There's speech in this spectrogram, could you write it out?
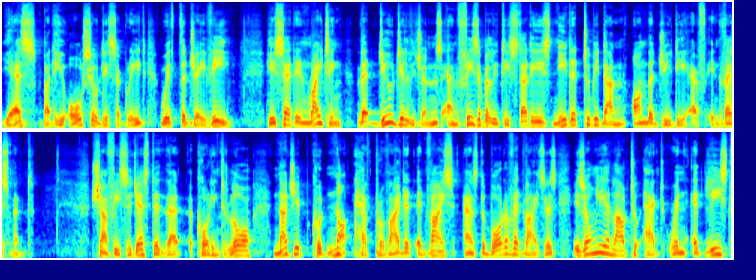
Yes, but he also disagreed with the JV. He said in writing that due diligence and feasibility studies needed to be done on the GDF investment. Shafee suggested that, according to law, Najib could not have provided advice as the Board of Advisors is only allowed to act when at least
